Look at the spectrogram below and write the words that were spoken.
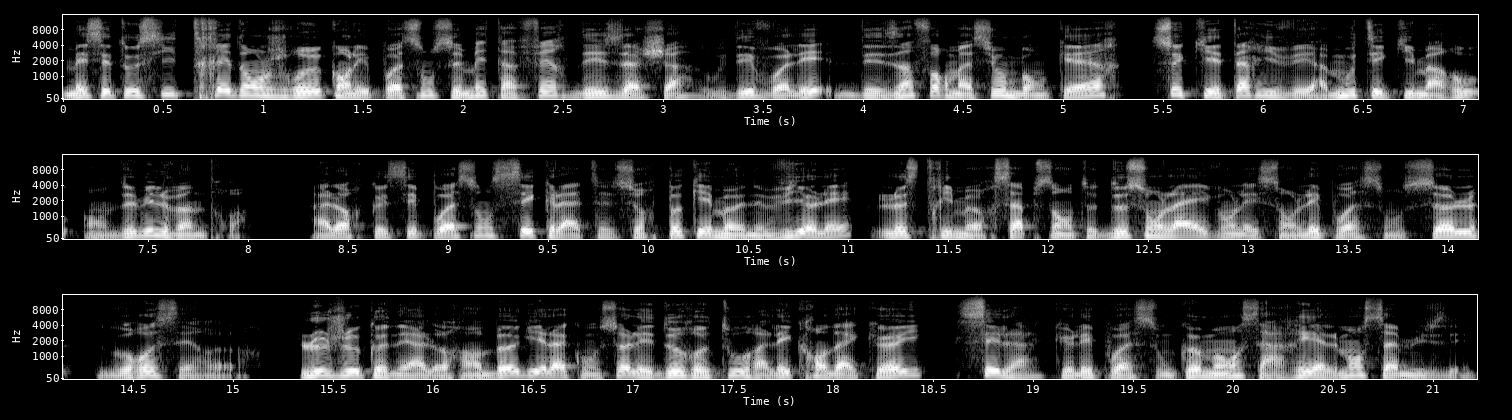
Mais c'est aussi très dangereux quand les poissons se mettent à faire des achats ou dévoiler des informations bancaires, ce qui est arrivé à Mutekimaru en 2023. Alors que ces poissons s'éclatent sur Pokémon Violet, le streamer s'absente de son live en laissant les poissons seuls, grosse erreur. Le jeu connaît alors un bug et la console est de retour à l'écran d'accueil, c'est là que les poissons commencent à réellement s'amuser.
